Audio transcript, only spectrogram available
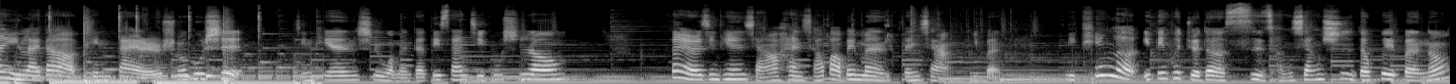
欢迎来到听戴儿说故事，今天是我们的第三集故事哦。戴儿今天想要和小宝贝们分享一本你听了一定会觉得似曾相识的绘本哦。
